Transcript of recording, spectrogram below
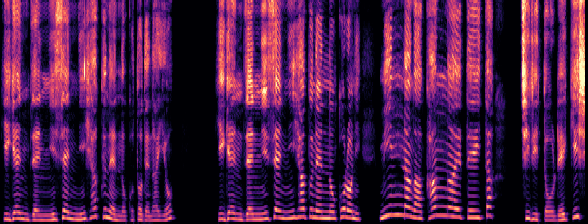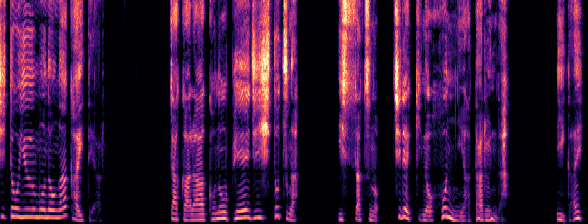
紀元前2200年のことでないよ。紀元前2200年の頃にみんなが考えていた地理と歴史というものが書いてある。だからこのページ一つが一冊の地歴の本にあたるんだ。いいかい？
